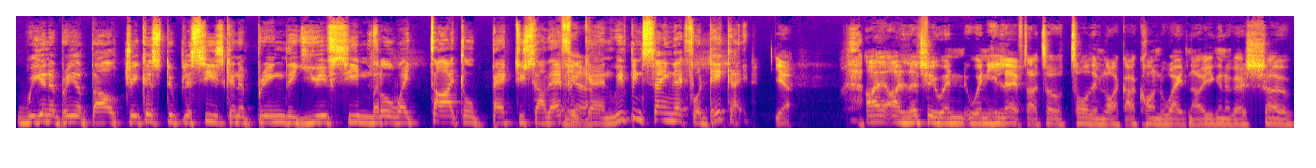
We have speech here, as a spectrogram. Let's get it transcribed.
We're going to bring a belt. Dricus du Plessis is going to bring the UFC middleweight title back to South Africa. Yeah. And we've been saying that for a decade. Yeah. I, I literally when when he left, I told told him like I can't wait now. You're gonna go show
